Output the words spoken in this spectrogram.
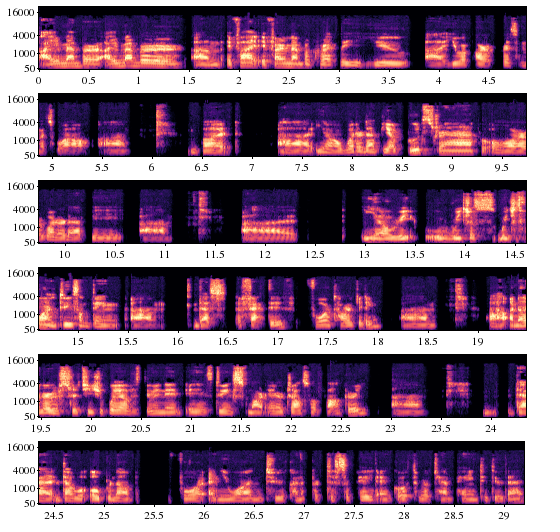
I remember. I remember. Um, if I if I remember correctly, you uh, you were part of Prism as well. Um, but uh, you know, whether that be a bootstrap or whether that be um, uh, you know, we we just we just want to do something um, that's effective for targeting. Um, uh, another strategic way of doing it is doing smart airdrops or Valkyrie. Um, that that will open up for anyone to kind of participate and go through a campaign to do that.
